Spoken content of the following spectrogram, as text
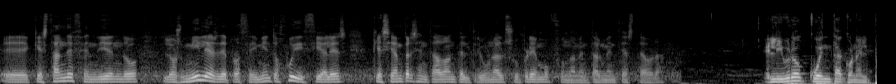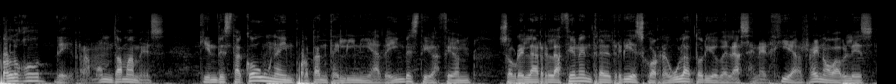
que están defendiendo los miles de procedimientos judiciales que se han presentado ante el Tribunal Supremo fundamentalmente hasta ahora. El libro cuenta con el prólogo de Ramón Tamames, quien destacó una importante línea de investigación sobre la relación entre el riesgo regulatorio de las energías renovables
